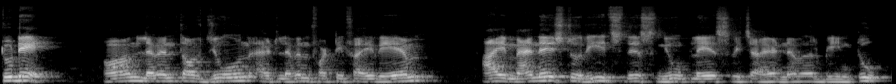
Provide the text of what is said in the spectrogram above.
Today, on 11th of June at 11:45 a.m., I managed to reach this new place which I had never been to.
